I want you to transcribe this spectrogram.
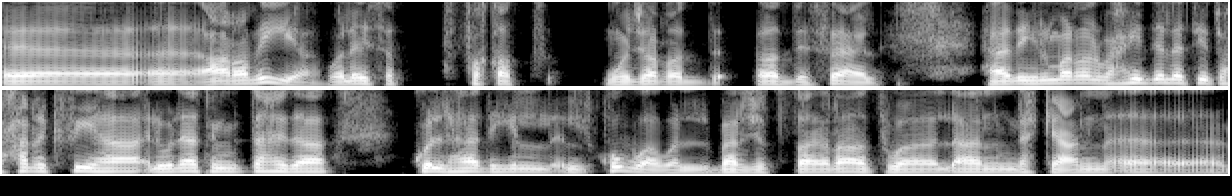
آه آه عربية وليست فقط مجرد ردة فعل. هذه المرة الوحيدة التي تحرك فيها الولايات المتحدة كل هذه ال- القوة والبرجة الطائرات والآن بنحكي عن آه،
